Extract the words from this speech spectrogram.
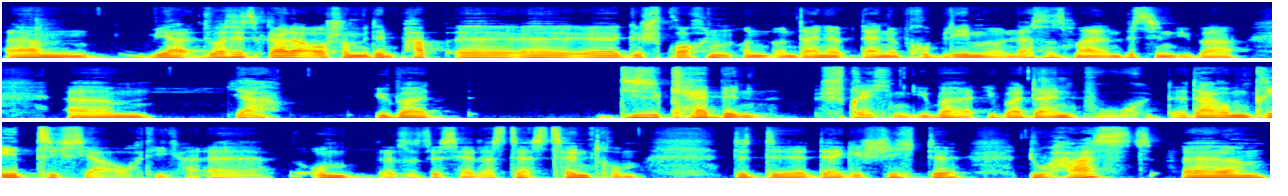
Ähm, wir, du hast jetzt gerade auch schon mit dem Pub äh, äh, gesprochen und, und deine, deine Probleme. Und lass uns mal ein bisschen über, ähm, ja, über diese Cabin sprechen, über, über dein Buch. Darum dreht sich ja auch, die, äh, um, also das ist ja das, das Zentrum de, de, der Geschichte. Du hast ähm,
